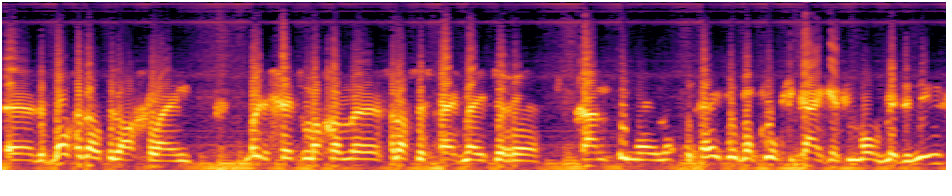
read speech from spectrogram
de bal gaat over de achterlijn. Maar de set mag hem vanaf de 5 meter gaan innemen. Even op mijn klokje kijken in verband met het nieuws.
